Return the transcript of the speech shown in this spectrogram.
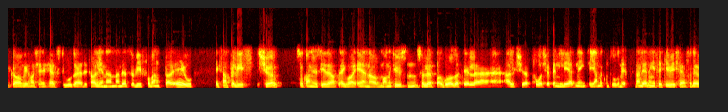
uker. Vi har ikke helt store detaljene, men det som vi forventer er jo eksempelvis sjøl så kan jeg jo si det at jeg var en av mange tusen som løp av gårde til eh, Elkjøp for å kjøpe en ledning til hjemmekontoret mitt. Den ledningen fikk jeg jo ikke, for det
